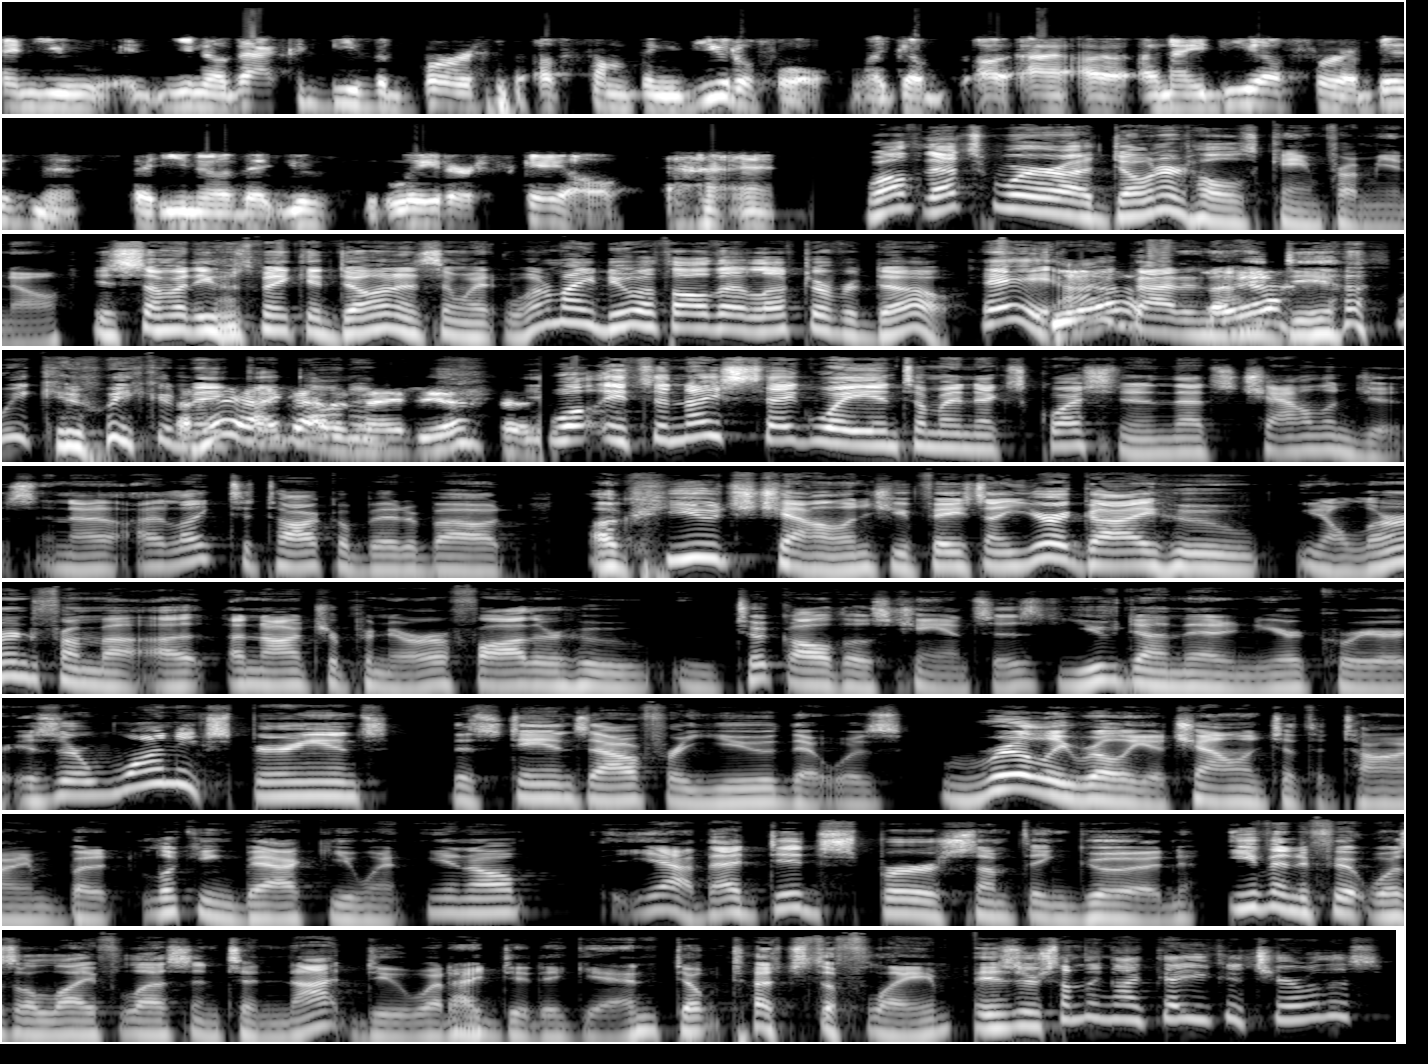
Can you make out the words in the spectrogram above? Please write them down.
and you you know that could be the birth of something beautiful like a, a, a, an idea for a business that you know that you later scale and well, that's where uh, donut holes came from, you know. Is somebody was making donuts and went, "What am I do with all that leftover dough?" Hey, yeah, I got an yeah. idea. We could we could make. Hey, I got donut. an idea. well, it's a nice segue into my next question, and that's challenges. And I, I like to talk a bit about a huge challenge you faced. Now, you're a guy who you know learned from a, a, an entrepreneur, a father who, who took all those chances. You've done that in your career. Is there one experience that stands out for you that was really, really a challenge at the time, but looking back, you went, you know, yeah, that did spur something good, even if it was a life lesson to not do what I did again. Don't touch the flame. Is there something like that you could share with us?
